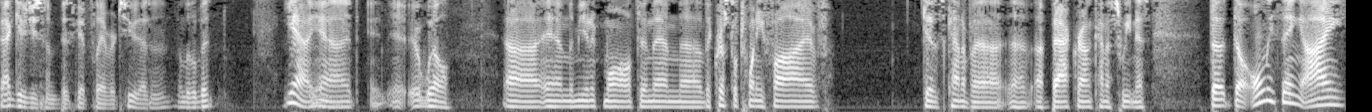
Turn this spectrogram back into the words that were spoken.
That gives you some biscuit flavor too, doesn't it? A little bit. Yeah, yeah, it, it, it will. Uh, and the Munich malt, and then uh, the Crystal 25 gives kind of a, a, a background kind of sweetness. The the only thing I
